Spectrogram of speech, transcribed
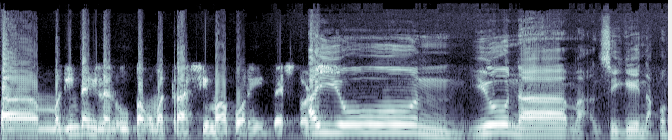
ah, maging dahilan upang umatras yung mga foreign investors. Ayun. Yun na. ma- sige, nako.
